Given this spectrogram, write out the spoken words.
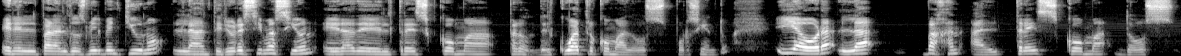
en el, para el 2021 la anterior estimación era del 3, perdón, del 4,2% y ahora la bajan al 3,2%.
